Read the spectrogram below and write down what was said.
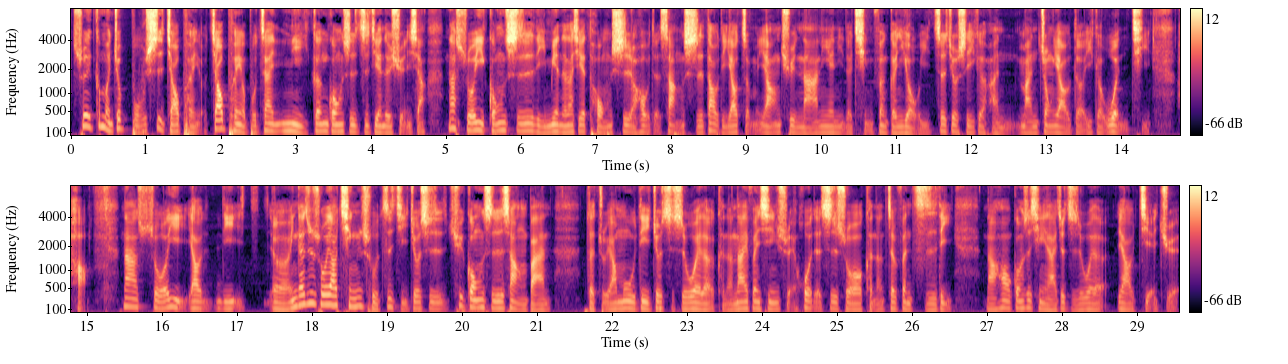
所以根本就不是交朋友，交朋友不在你跟公司之间的选项。那所以公司里面的那些同事或者上司，到底要怎么样去拿捏你的情分跟友谊，这就是一个很蛮重要的一个问题。好，那所以要你，呃，应该是说要清楚自己就是去公司上班。的主要目的就只是为了可能那一份薪水，或者是说可能这份资历，然后公司请你来就只是为了要解决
